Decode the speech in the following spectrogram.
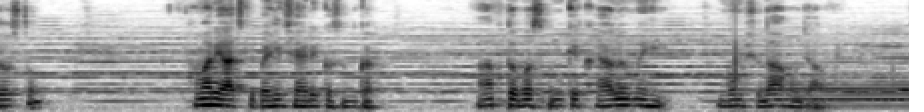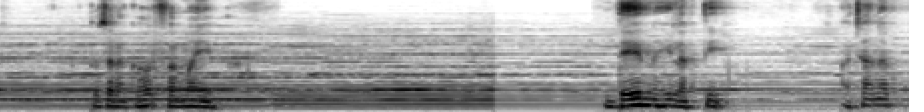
दोस्तों, हमारी आज की पहली शायरी को सुनकर आप तो बस उनके ख्यालों में ही गुमशुदा हो जाओगे। तो जरा गौर फरमाइएगा देर नहीं लगती, अचानक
